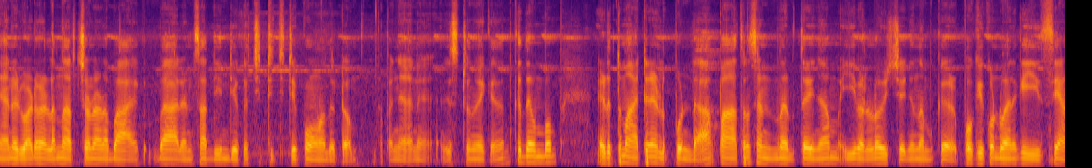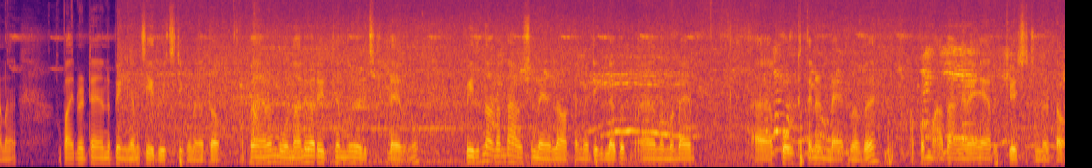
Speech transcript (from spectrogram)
ഞാൻ ഒരുപാട് വെള്ളം നിറച്ചുകൊണ്ടാണ് ബാ ബാലൻസ് അതിന്റെയൊക്കെ ചുറ്റി ചുറ്റി പോണത് കേട്ടോ അപ്പം ഞാൻ ജസ്റ്റ് ഒന്ന് വെക്കുന്നത് നമുക്ക് ഇതാകുമ്പം എടുത്ത് മാറ്റാൻ എളുപ്പമുണ്ട് ആ പാത്രം സെന്ററിൽ നിന്ന് എടുത്തു കഴിഞ്ഞാൽ ഈ വെള്ളം ഒഴിച്ച് കഴിഞ്ഞാൽ നമുക്ക് പൊക്കിക്കൊണ്ടുപോകാനൊക്കെ ഈസിയാണ്. അപ്പോൾ അതിനായിട്ട് ഞാനിപ്പോൾ ഇങ്ങനെ ചെയ്ത് വെച്ചിരിക്കുന്നത് കേട്ടോ അപ്പോൾ ഞാൻ മൂന്നാൽ വെറൈറ്റി നമ്മൾ മേടിച്ചിട്ടുണ്ടായിരുന്നു. അപ്പോൾ ഇത് നടേണ്ട ആവശ്യമുണ്ടായിരുന്നില്ല. ഓട്ടോമാറ്റിക്കലി അത് നമ്മുടെ പോട്ടിൽ തന്നെ ഉണ്ടായിരുന്നത്. അപ്പം അതങ്ങനെ ഇറക്കി വെച്ചിട്ടുണ്ട് കേട്ടോ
